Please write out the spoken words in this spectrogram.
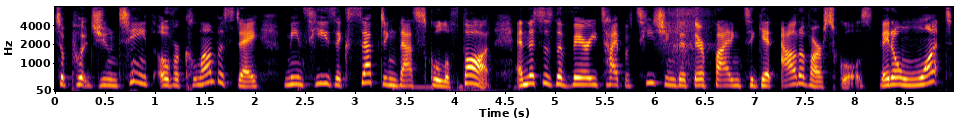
to put Juneteenth over Columbus Day means he's accepting that school of thought. And this is the very type of teaching that they're fighting to get out of our schools. They don't want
